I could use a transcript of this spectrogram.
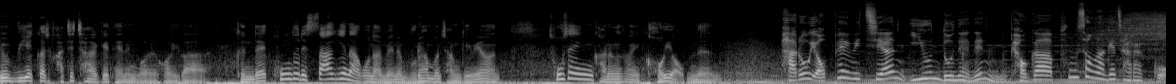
요 위에까지 같이 차게 되는 거예요, 거기가. 근데 콩들이 싹이 나고 나면은 물에 한번 잠기면 소생 가능성이 거의 없는 바로 옆에 위치한 이웃 논에는 벼가 풍성하게 자랐고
